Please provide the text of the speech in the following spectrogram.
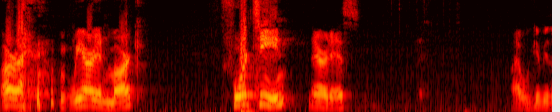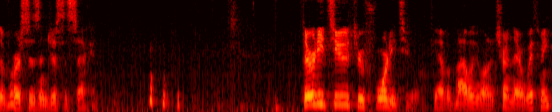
All right, we are in Mark 14. There it is. I will give you the verses in just a second. 32 through 42. If you have a Bible, you want to turn there with me.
